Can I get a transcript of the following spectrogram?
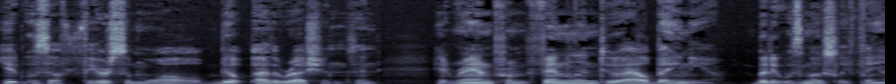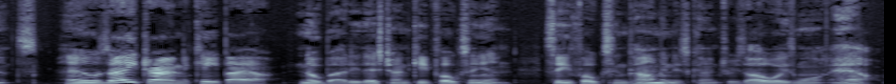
It was a fearsome wall built by the Russians, and it ran from Finland to Albania, but it was mostly fence. Who was they trying to keep out? Nobody, they's trying to keep folks in. See, folks in communist countries always want out.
